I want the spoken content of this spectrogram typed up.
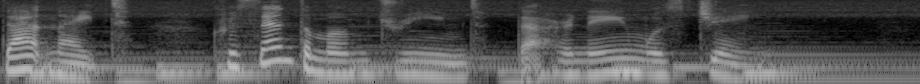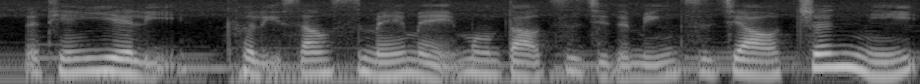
That night, Chrysanthemum dreamed that her name was Jane. 那天夜里。克里桑斯美美梦到自己的名字叫珍妮。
